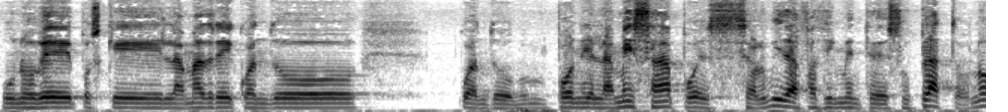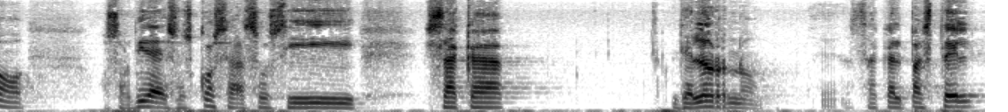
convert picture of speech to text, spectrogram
Uno ve pues, que la madre cuando, cuando pone la mesa pues, se olvida fácilmente de su plato, ¿no? o se olvida de sus cosas, o si saca del horno, eh, saca el pastel,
